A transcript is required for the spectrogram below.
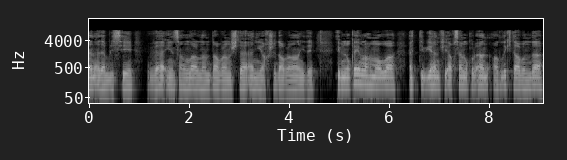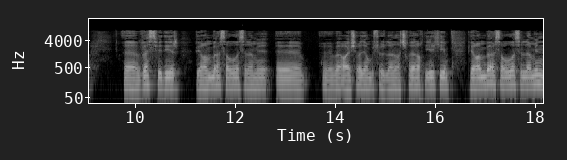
ən ədəblisi və insanlarla davranışda ən yaxşı davranan idi. İbnül Qayyim rahmeullah Ət-Tibyan fi Aqsamul Quran adlı kitabında e, vəsf edir. Peyğəmbər sallallahu əleyhi və səlləmi e, e, və Ayşə radiyallahu bu sözlərini açıqlayaraq deyir ki, Peyğəmbər sallallahu əleyhi və səlləmin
